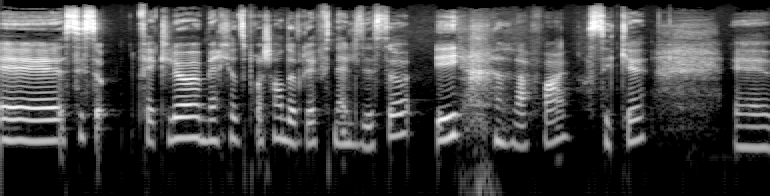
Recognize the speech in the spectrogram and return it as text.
euh, c'est ça. Fait que là, mercredi prochain, on devrait finaliser ça. Et l'affaire, c'est que euh,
